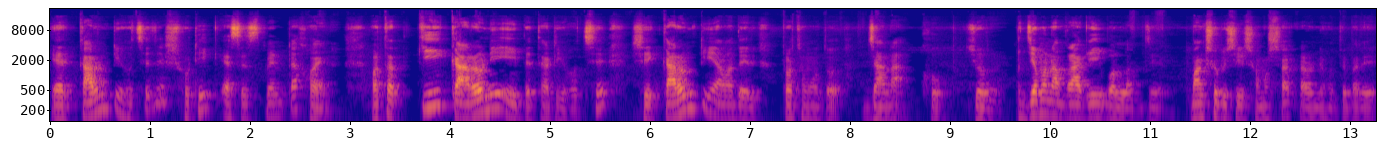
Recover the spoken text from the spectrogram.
এর কারণটি হচ্ছে যে সঠিক অ্যাসেসমেন্টটা হয় না। অর্থাৎ কি কারণে এই ব্যথাটি হচ্ছে, সেই কারণটি আমাদের প্রথমত জানা খুব জরুরি। যেমন আমরা আগেই বললাম যে মাংসপেশির সমস্যার কারণে হতে পারে,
